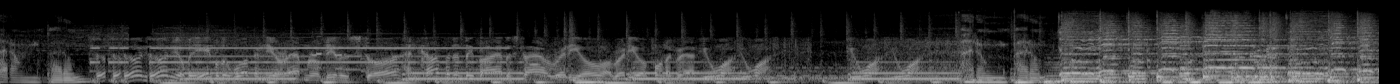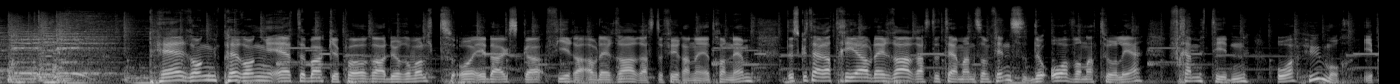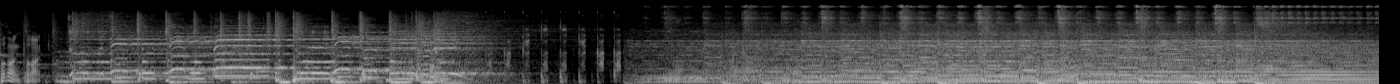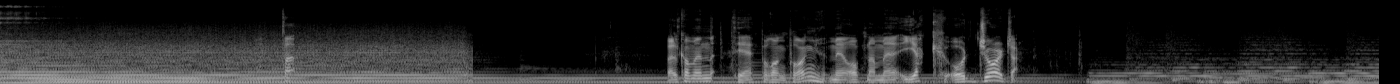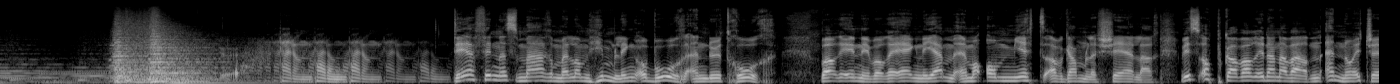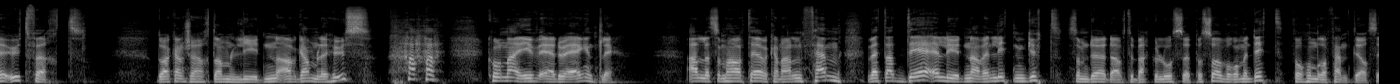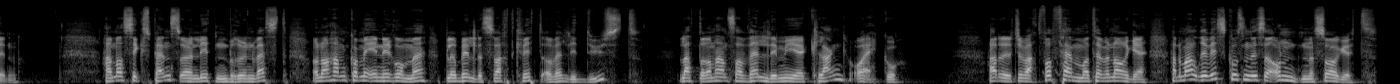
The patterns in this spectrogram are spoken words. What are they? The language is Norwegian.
Perrong, perrong. Soon, you'll be able to walk into your Admiral dealer's store and confidently buy the style radio or radio phonograph you want. You want. You want. You want. Perrong, perrong. Perrong Perrong er tilbake på Radio Revolt, og i dag skal fire av de rareste fyrene i Trondheim diskutere tre av de rareste temaene som fins. Det overnaturlige, fremtiden og humor i Perrong Perrong. Velkommen til Perrong Perrong. Vi åpner med Jack og Georgia. Perrong, perrong, perrong, perrong. Det finnes mer mellom himling og bord enn du tror. Bare inni våre egne hjem er vi omgitt av gamle sjeler, hvis oppgaver i denne verden ennå ikke er utført. Du har kanskje hørt om lyden av gamle hus? Ha-ha, hvor naiv er du egentlig? Alle som har TV-kanalen 5, vet at det er lyden av en liten gutt som døde av tuberkulose på soverommet ditt for 150 år siden. Han har sixpence og en liten brun vest, og når han kommer inn i rommet, blir bildet svart-hvitt og veldig dust. Latteren hans har veldig mye klang og ekko. Hadde det ikke vært for Fem og TV Norge, hadde vi aldri visst hvordan disse åndene så ut.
